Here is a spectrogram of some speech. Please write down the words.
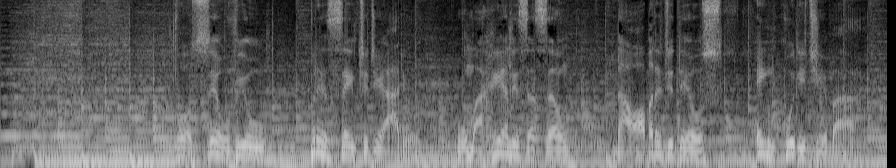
Você ouviu Presente Diário, uma realização da obra de Deus em Curitiba.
